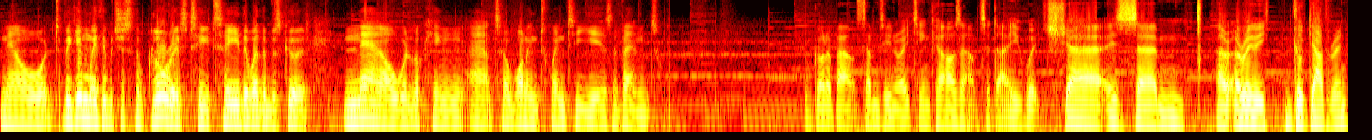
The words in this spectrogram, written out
Now, to begin with, it was just the glorious TT, the weather was good. Now we're looking at a 1 in 20 years event. We've got about 17 or 18 cars out today, which uh, is um, a, a, really good gathering.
